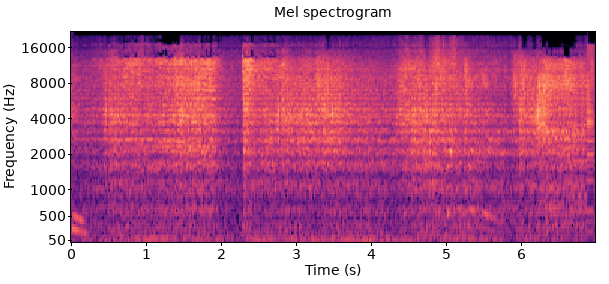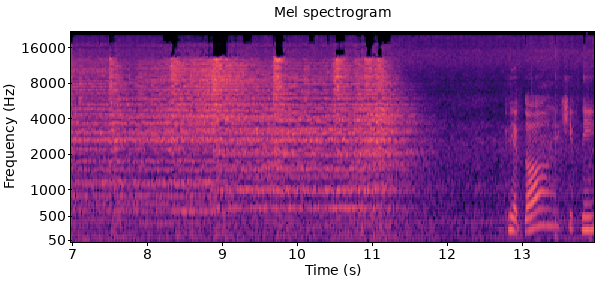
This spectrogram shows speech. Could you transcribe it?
ที เรียบร้อยคลิปนี้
